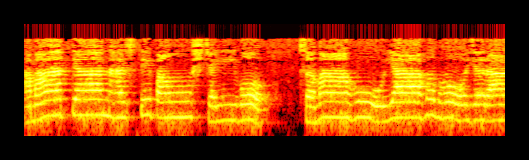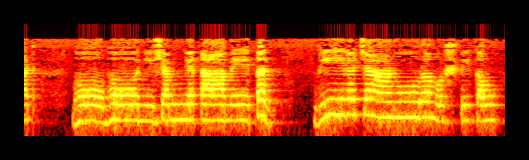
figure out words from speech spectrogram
अमात्यान् हस्तिपांश्चैव समाहूयाह भोजराट्। भो भो निशम्यतामेतद् वीरचाणूरमुष्टिकौ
